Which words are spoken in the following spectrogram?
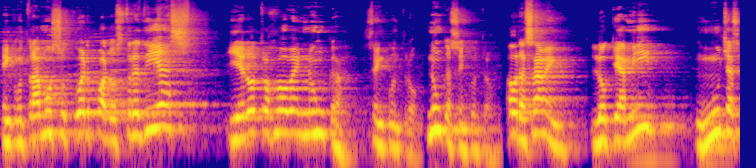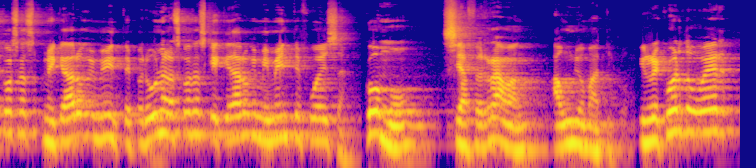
encontramos su cuerpo a los tres días y el otro joven nunca se encontró, nunca se encontró. Ahora, ¿saben? Lo que a mí muchas cosas me quedaron en mi mente, pero una de las cosas que quedaron en mi mente fue esa, cómo se aferraban a un neumático. Y recuerdo ver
